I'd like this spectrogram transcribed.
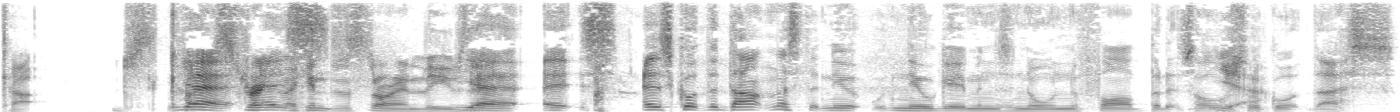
Cut. Just cut Yeah, straight back into the story and leaves it. Yeah, it's it's got the darkness that Neil, Neil Gaiman's known for, but it's also Yeah. got this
